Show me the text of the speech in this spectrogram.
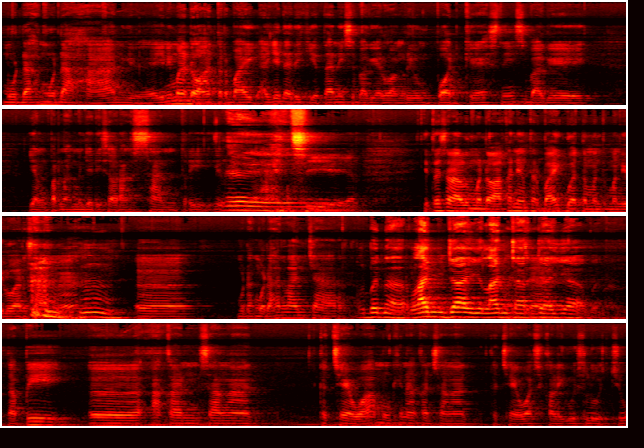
Mudah-mudahan gitu ya. Ini mah doa terbaik aja dari kita nih sebagai Ruang Riung Podcast nih sebagai yang pernah menjadi seorang santri gitu ya. Anjir. Kita selalu mendoakan yang terbaik buat teman-teman di luar sana. Eh, mudah-mudahan lancar benar lanjai lancar jaya benar tapi eh, akan sangat kecewa mungkin akan sangat kecewa sekaligus lucu.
